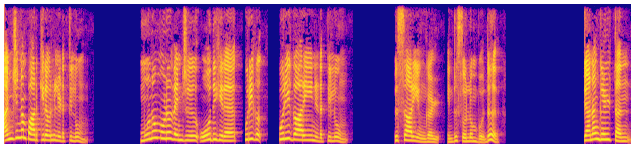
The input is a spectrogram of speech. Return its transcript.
அஞ்சினம் பார்க்கிறவர்களிடத்திலும் முணுமுணுவென்று ஓதுகிற குறிக குறிகாரியினிடத்திலும் விசாரியுங்கள் என்று சொல்லும்போது ஜனங்கள் தன்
